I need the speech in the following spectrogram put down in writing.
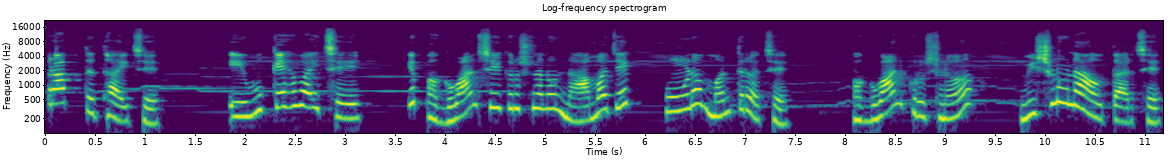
પ્રાપ્ત થાય છે. એવું કહેવાય છે કે ભગવાન શ્રી કૃષ્ણનું નામ જ એક પૂર્ણ મંત્ર છે. ભગવાન કૃષ્ણ વિષ્ણુના અવતાર છે.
